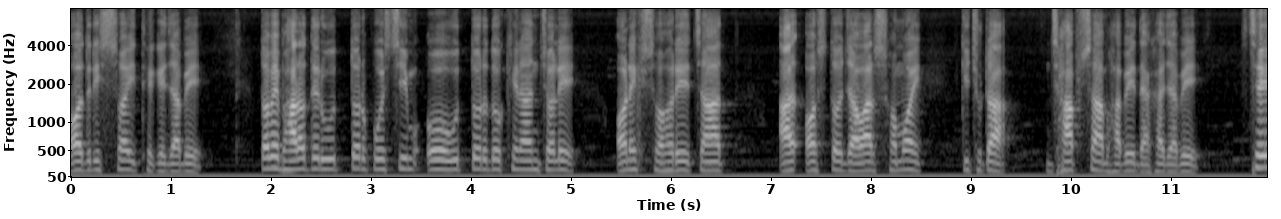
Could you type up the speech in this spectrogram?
অদৃশ্যই থেকে যাবে। তবে ভারতের উত্তর, পশ্চিম ও উত্তর দক্ষিণাঞ্চলে অনেক শহরে চাঁদ অস্ত যাওয়ার সময় কিছুটা ঝাপসাভাবে দেখা যাবে। সে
